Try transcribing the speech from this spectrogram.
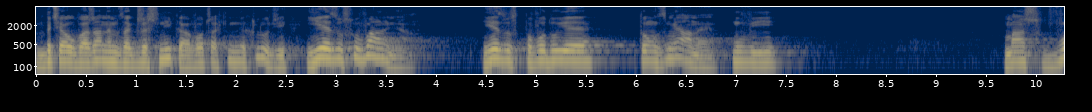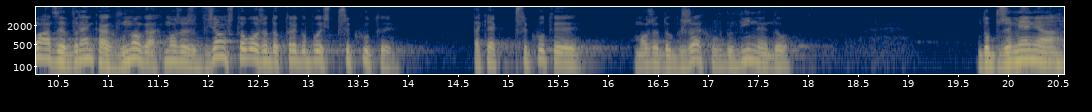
bycia uważanym za grzesznika w oczach innych ludzi. Jezus uwalnia. Jezus powoduje tą zmianę. Mówi: Masz władzę w rękach, w nogach, możesz wziąć to łoże, do którego byłeś przykuty. Tak jak przykuty może do grzechów, do winy, do, do brzemienia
